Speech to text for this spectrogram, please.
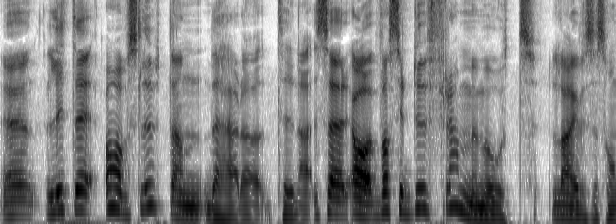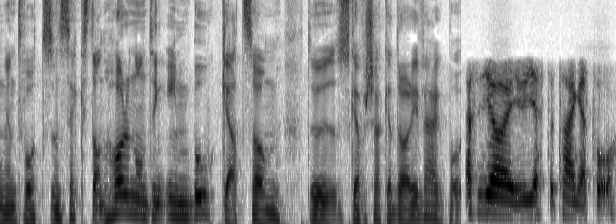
Eh, lite avslutande här då, Tina. Så här, ja, vad ser du fram emot livesäsongen 2016? Har du någonting inbokat som du ska försöka dra dig iväg på? Alltså jag är ju jättetaggad på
